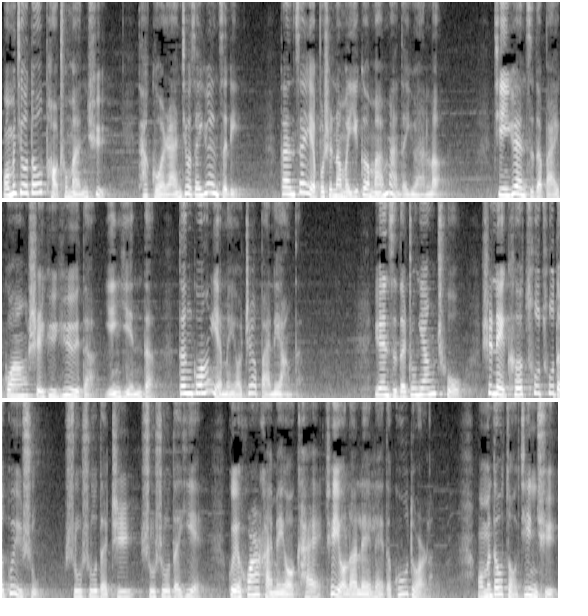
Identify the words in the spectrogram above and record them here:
我们就都跑出门去。他果然就在院子里，但再也不是那么一个满满的圆了。进院子的白光是郁郁的、银银的，灯光也没有这般亮的。院子的中央处是那棵粗粗的桂树，疏疏的枝，疏疏的叶，桂花还没有开，却有了累累的骨朵了。我们都走进去，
